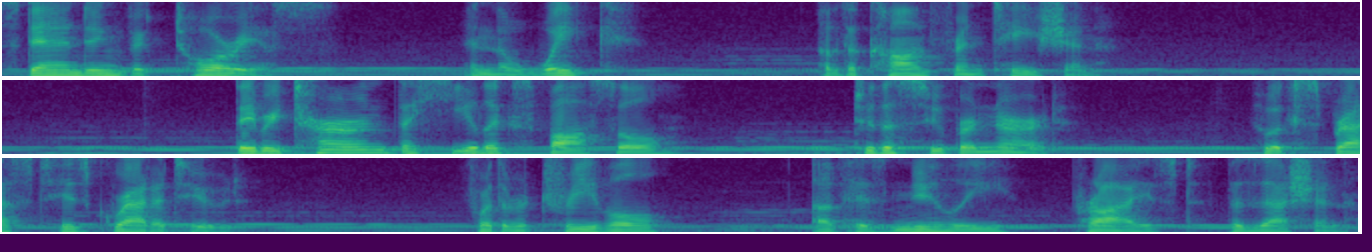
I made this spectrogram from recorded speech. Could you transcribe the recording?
standing victorious in the wake of the confrontation. They returned the Helix fossil to the super nerd, who expressed his gratitude for the retrieval of his newly prized possession.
